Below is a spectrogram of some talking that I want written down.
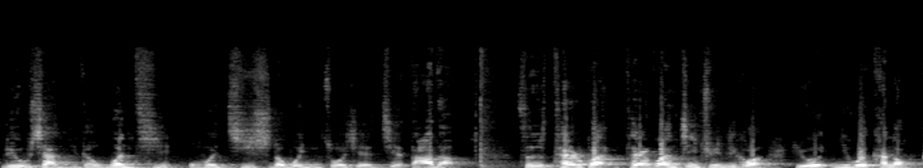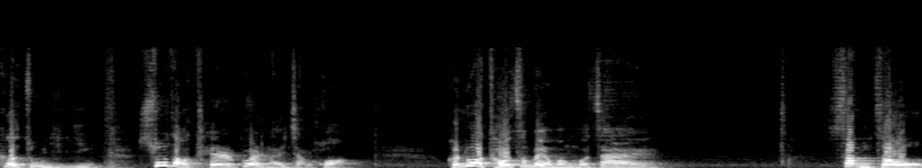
留下你的问题，我会及时的为您做一些解答的。这是 Telegram，Telegram 进去以后有你会看到各种语音。说到 Telegram 来讲的话，很多投资朋友们，我在上周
